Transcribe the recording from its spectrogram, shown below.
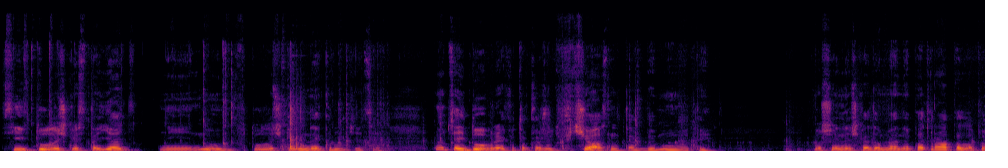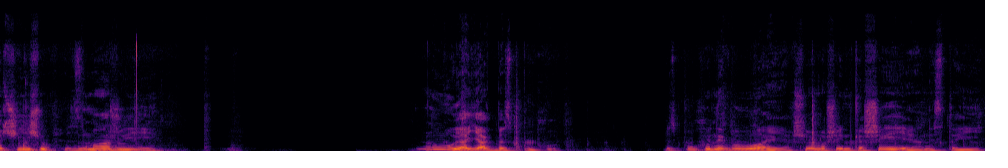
Всі втулочки стоять, ні, ну, втулочки не крутяться. Ну, це й добре, як то кажуть, вчасно, так би мовити. Машиночка до мене потрапила, почищу, змажу її. Ну, а як без пуху? Без пуху не буває, якщо машинка шиє, а не стоїть.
